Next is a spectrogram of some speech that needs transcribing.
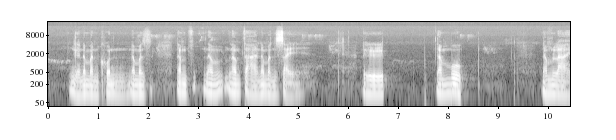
ำเหงื่อน้ำมันข้นน้ำมันน้ำน้ำน้ำตา น้ำมันใส หรือน้ำมูก น้ำลาย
